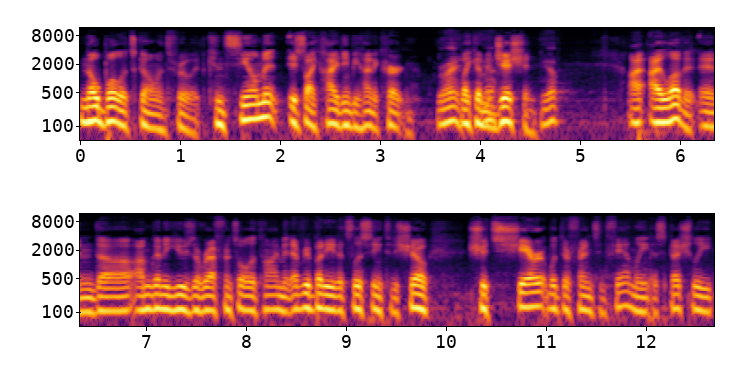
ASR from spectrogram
no bullets going through it. Concealment is like hiding behind a curtain, Right. Like a yeah. magician. Yep. I, I love it, and uh, I'm going to use the reference all the time. And everybody that's listening to the show should share it with their friends and family, especially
